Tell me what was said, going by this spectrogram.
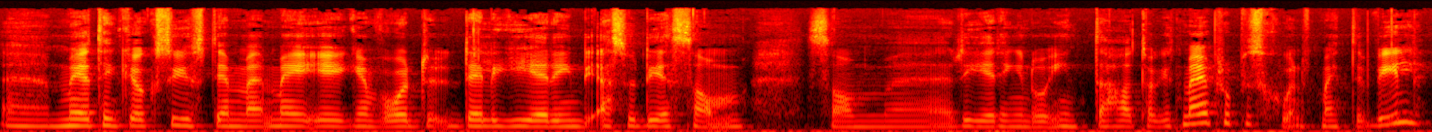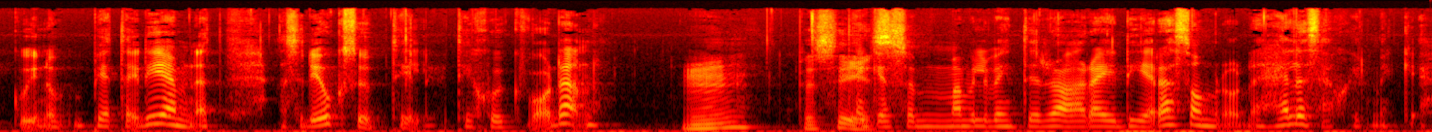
Eh, men jag tänker också just det med, med egenvård, delegering, alltså det som, som eh, regeringen då inte har tagit med i propositionen för man inte vill gå in och peta i det ämnet. Alltså det är också upp till, till sjukvården. Mm, precis. Tänker, alltså, man vill väl inte röra i deras områden heller särskilt mycket.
